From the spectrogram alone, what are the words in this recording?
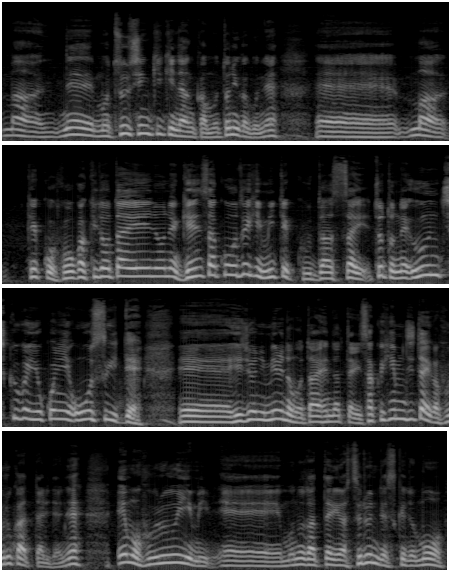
まあねもう通信機器なんかもとにかくね、えー、まあ結構高架機動隊のね、原作をぜひ見てください。ちょっとね、うんちくが横に多すぎて、えー、非常に見るのも大変だったり、作品自体が古かったりでね、絵も古い、えー、ものだったりはするんですけども、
